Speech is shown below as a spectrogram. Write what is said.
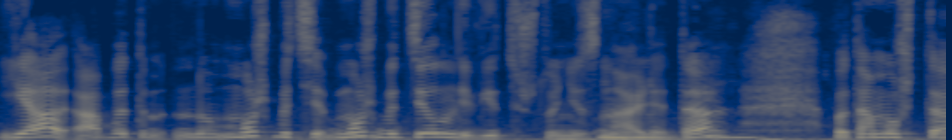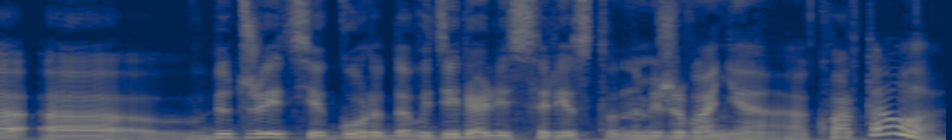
Я об этом, ну, может быть, может быть, делали вид, что не знали, угу, да, угу. потому что э, в бюджете города выделялись средства на межевание а, квартала,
